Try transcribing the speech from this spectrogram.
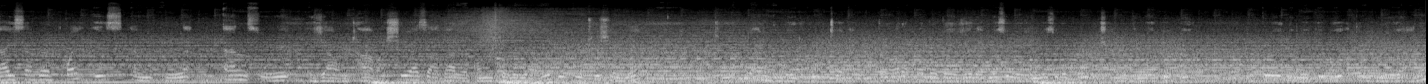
97.8ဆိုတဲ့အရာကိုထားပါ share စာသားရ comment လုပ်လို့ရတယ်ဒီ nutrition နဲ့ကျွန်တော် link နာမည်ကိုထည့်တယ်ကျွန်တော်တို့ comment ရေးတဲ့ message ကို message ကို channel နာမည်ပေးပြီးကိုယ်နာမည်ပေးပြီးအတူတူရအောင်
